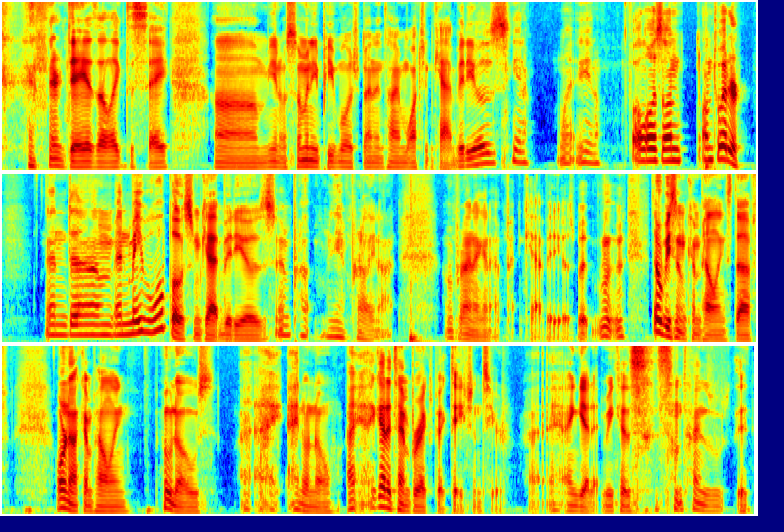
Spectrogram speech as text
in their day, as I like to say. Um, you know, so many people are spending time watching cat videos. You know, you know, follow us on on Twitter, and um, and maybe we'll post some cat videos. And pro- yeah, probably not. I'm probably not gonna have cat videos, but there'll be some compelling stuff, or not compelling. Who knows? I, I don't know. I, I got to temper expectations here. I, I, get it because sometimes it,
